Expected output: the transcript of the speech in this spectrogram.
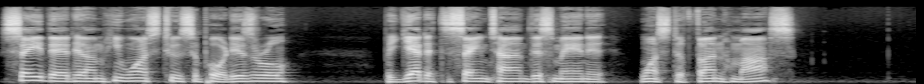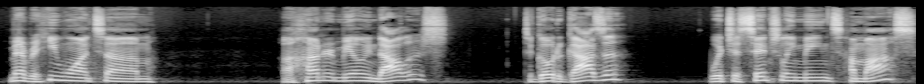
say that um he wants to support Israel, but yet at the same time this man wants to fund Hamas. Remember, he wants um a hundred million dollars to go to Gaza, which essentially means Hamas.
